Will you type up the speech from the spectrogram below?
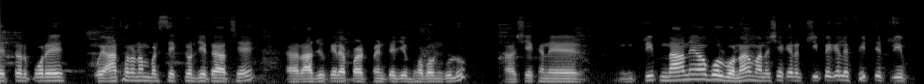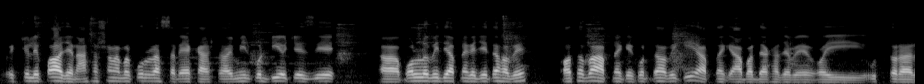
দেড়টার পরে ওই আঠারো নম্বর সেক্টর যেটা আছে রাজুকের অ্যাপার্টমেন্টে যে ভবনগুলো সেখানে ট্রিপ না নেওয়া বলব না মানে সেখানে ট্রিপে গেলে ফিরতে ট্রিপ অ্যাকচুয়ালি পাওয়া যায় না। আসার সময় আবার পুরো রাস্তাটা একা আসতে হয়। মিরপুর ডিওচএস আহ, পল্লবী দিয়ে আপনাকে যেতে হবে অথবা আপনাকে করতে হবে কি আপনাকে আবার দেখা যাবে ওই উত্তরার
